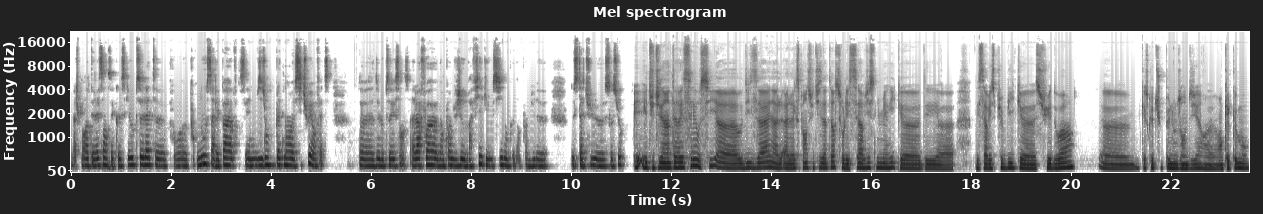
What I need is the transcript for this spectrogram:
vachement intéressant, c'est que ce qui est obsolète euh, pour euh, pour nous, ça n'est pas, c'est une vision complètement située en fait de l'obsolescence, à la fois d'un point de vue géographique et aussi donc d'un point de vue de, de statuts sociaux. Et, et, tu t'es intéressé aussi au design, à, l'expérience utilisateur sur les services numériques des des services publics suédois. Qu'est-ce que tu peux nous en dire en quelques mots?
